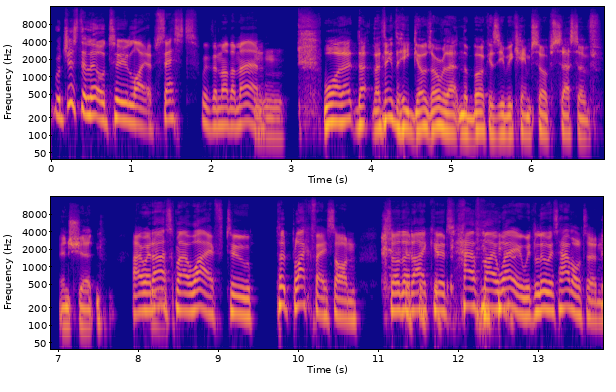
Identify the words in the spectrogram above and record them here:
Well, just a little too like obsessed with another man. Mhm. well that, that i think that he goes over that in the book as he became so obsessive and shit I would ask my wife to put blackface on so that I could have my way with Lewis Hamilton.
